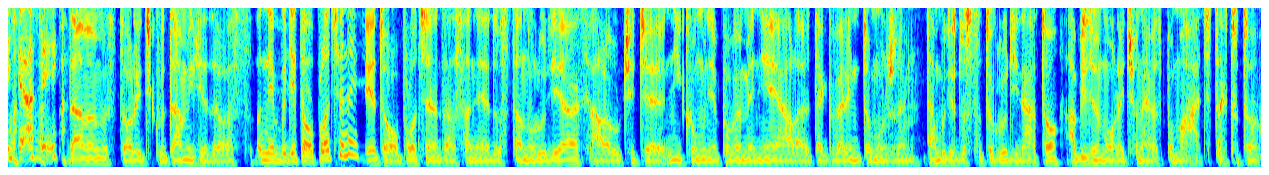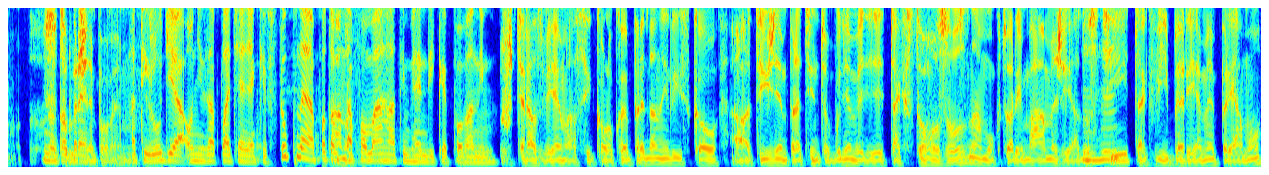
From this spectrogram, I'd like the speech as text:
Dáme mu stoličku, tam ich je dosť. Nebude to opločené? Je to opločené, tam sa nedostanú ľudia, ale určite nikomu nepovieme nie, ale tak verím tomu, že tam bude dostatok ľudí na to, aby sme mohli čo najviac pomáhať. Tak toto no stručne dobre. poviem. A tí ľudia, oni zaplatia nejaké vstupné a potom ano. sa pomáha tým handicapovaným. Už teraz viem asi, koľko je predaných lístkov. A týždeň predtým to budem vedieť, tak z toho zoznamu, ktorý máme žiadosti, mm-hmm. tak vyberieme priamo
